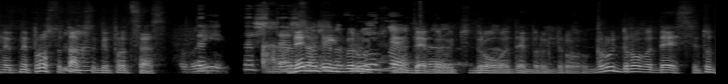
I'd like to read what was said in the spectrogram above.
не, не просто так собі процес. Ви Це ж теж Де люди їх беруть? Ну, де е, беруть дрова, де беруть дрова? Беруть дрова десь. Тут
